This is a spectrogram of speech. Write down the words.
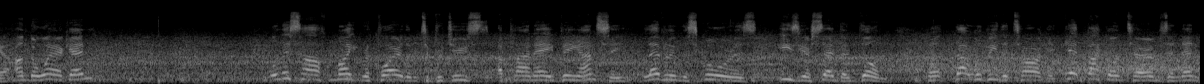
We're underway again. Well, this half might require them to produce a plan A, B and C. Levelling the score is easier said than done, but that will be the target. Get back on terms and then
